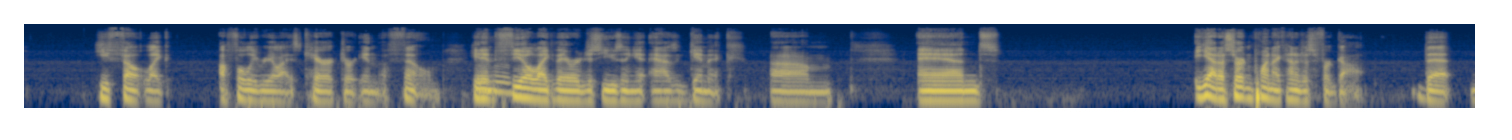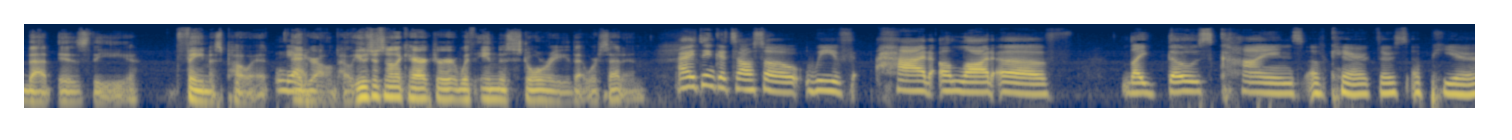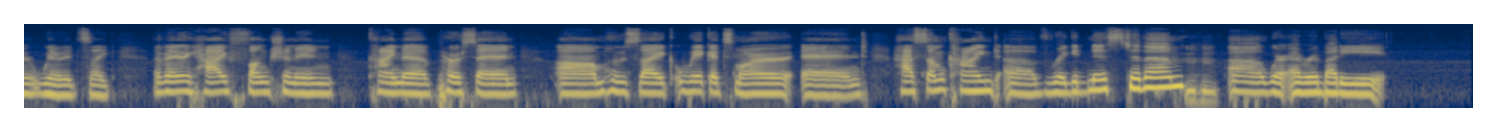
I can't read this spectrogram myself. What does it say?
he felt like a fully realized character in the film. He didn't Mhm. feel like they were just using it as a gimmick. Um, and yeah, at a certain point, I kind of just forgot that that is the famous poet Yeah. Edgar Allan Poe. He was just another character within the story that we're set in. I think it's also we've had a lot of like those kinds of characters appear where it's like a very high functioning kind of person um who's like wicked smart and has some kind of riggedness to them hmm uh where everybody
